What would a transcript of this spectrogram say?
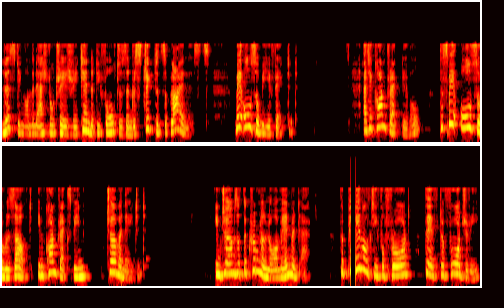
Listing on the National Treasury tender defaulters and restricted supplier lists may also be affected. At a contract level, this may also result in contracts being terminated. In terms of the Criminal Law Amendment Act, the penalty for fraud theft or forgery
